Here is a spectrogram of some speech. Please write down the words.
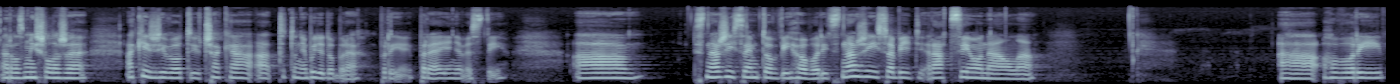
a rozmýšľa, že aký život ju čaká a toto nebude dobré pre, pre jej nevesty. A snaží sa im to vyhovoriť, snaží sa byť racionálna. A hovorí,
